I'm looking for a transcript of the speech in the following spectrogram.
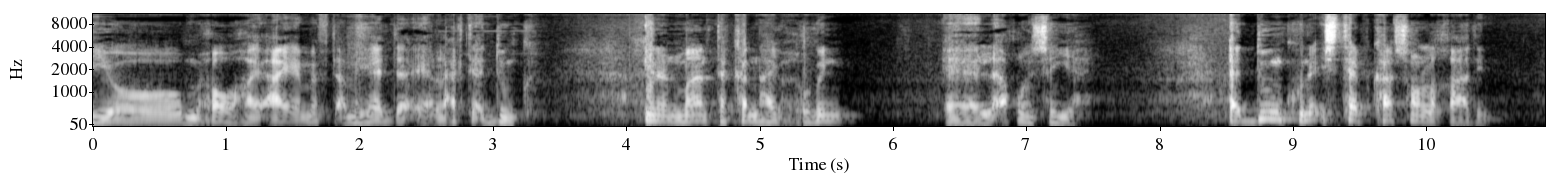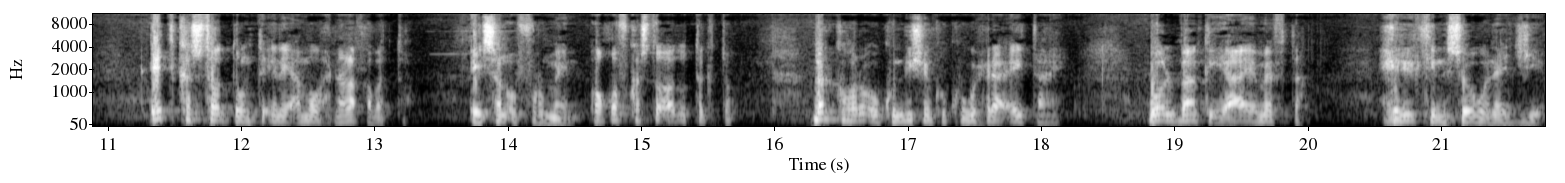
iyo muxuu ahay i m f ama hay'adda lacagta adduunka inaan maanta ka nahay xubin la aqoonsan yahay adduunkuna istaabkaasoon la qaadin. Cid kastoo doonto inay ama wax nala qabato aysan u furmeyn oo qof kastoo aad u tagto marka hore uu condishonka kugu xiraa ay tahay world bank iyo i m f ta xiriirkiina soo wanaajiya.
